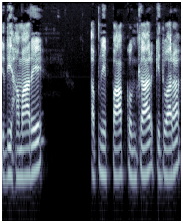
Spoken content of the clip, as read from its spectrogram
यदि हमारे अपने पाप को अंकार के द्वारा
